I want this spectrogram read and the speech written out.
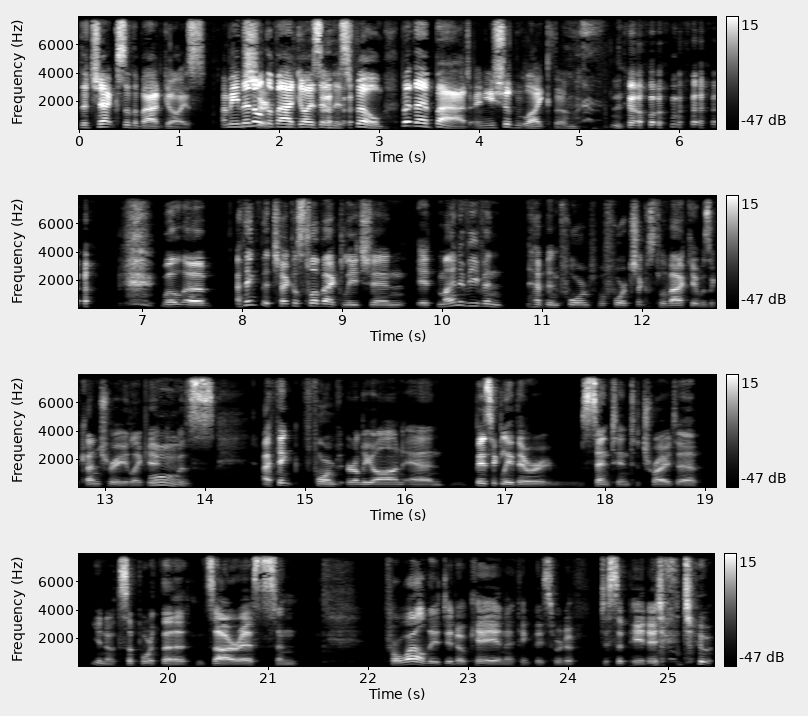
the czechs are the bad guys i mean they're Sure. not the bad guys in this film but they're bad and you shouldn't like them no. well, uh, I think the Czechoslovak Legion, it might have even had been formed before Czechoslovakia was a country. Like it Mm. was, I think, formed early on, and basically they were sent in to try to, you know, support the Tsarists. And for a while they did okay, and I think they sort of dissipated to,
